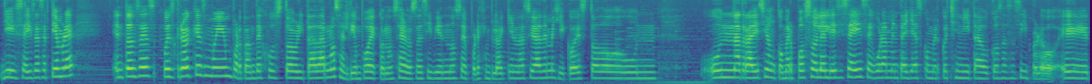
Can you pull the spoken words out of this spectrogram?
16 de septiembre. Entonces, pues creo que es muy importante justo ahorita darnos el tiempo de conocer, o sea, si bien, no sé, por ejemplo, aquí en la Ciudad de México es todo un una tradición comer pozole el 16, seguramente allá es comer cochinita o cosas así, pero eh,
